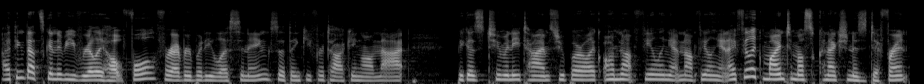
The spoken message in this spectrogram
I think that's going to be really helpful for everybody listening. So thank you for talking on that because too many times people are like, "Oh, I'm not feeling it. I'm not feeling it." And I feel like mind to muscle connection is different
